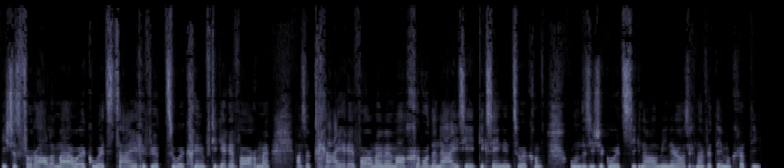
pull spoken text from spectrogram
ist das vor allem auch ein gutes Zeichen für zukünftige Reformen, also keine Reformen machen, die dann einseitig sind in Zukunft und es ist ein gutes Signal meiner Ansicht nach für die Demokratie.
